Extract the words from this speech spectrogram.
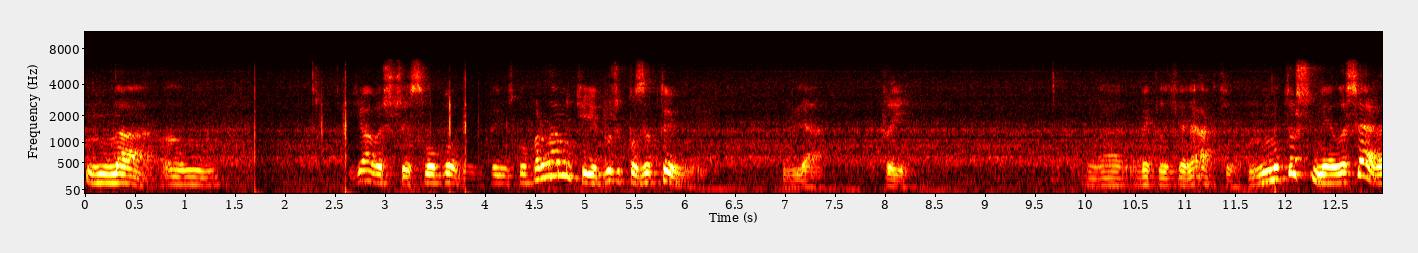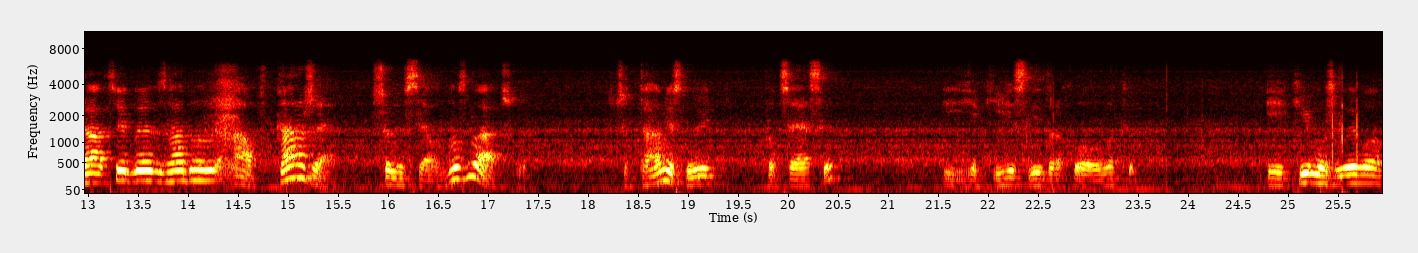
на ем, явище свободи українському парламенті є дуже позитивною для. Вона викличе реакцію. Не то ж не лише реакцію, як ви згадували, а вкаже, що не все однозначно, що там існують процеси, які слід враховувати, і які, можливо,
